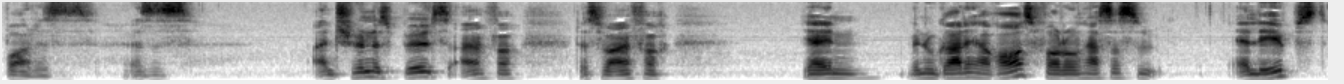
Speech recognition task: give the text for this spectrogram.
boah, das ist, das ist ein schönes Bild einfach, dass du einfach, ja, in, wenn du gerade Herausforderungen hast, dass du erlebst,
